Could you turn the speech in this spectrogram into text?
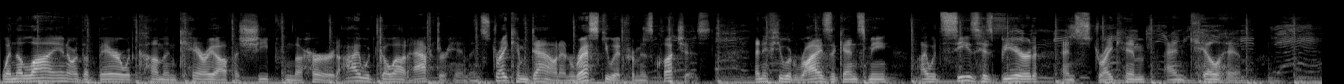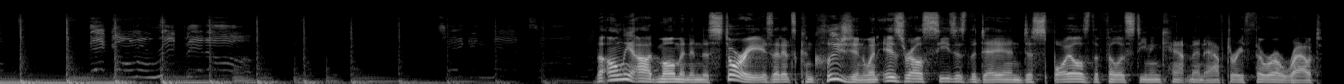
When the lion or the bear would come and carry off a sheep from the herd, I would go out after him and strike him down and rescue it from his clutches. And if he would rise against me, I would seize his beard and strike him and kill him. The only odd moment in this story is at its conclusion when Israel seizes the day and despoils the Philistine encampment after a thorough rout.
